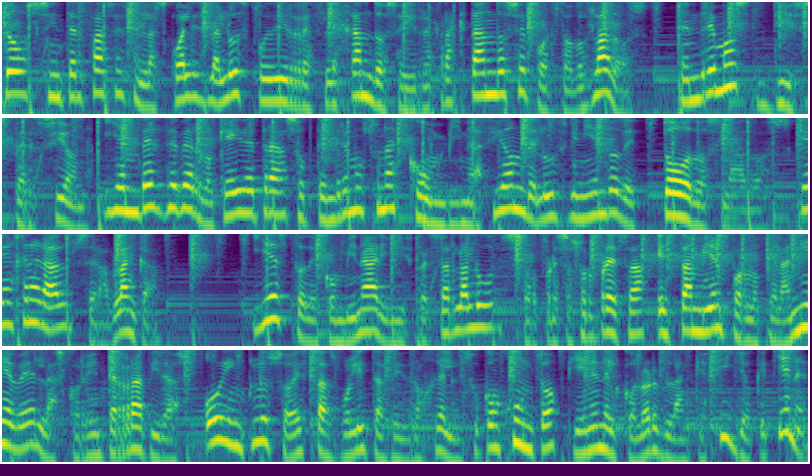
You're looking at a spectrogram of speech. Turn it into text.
dos interfaces en las cuales la luz puede ir reflejándose y refractándose por todos lados. Tendremos dispersión y en vez de ver lo que hay detrás obtendremos una combinación de luz viniendo de todos lados, que en general será blanca. Y esto de combinar y dispersar la luz, sorpresa sorpresa, es también por lo que la nieve, las corrientes rápidas o incluso estas bolitas de hidrogel en su conjunto tienen el color blanquecillo que tienen.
